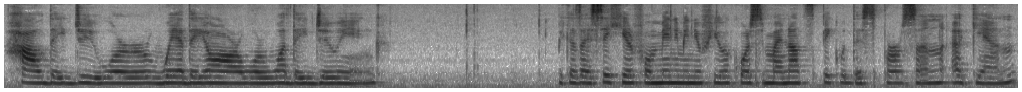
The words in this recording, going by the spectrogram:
how they do or where they are or what they're doing. Because I see here for many, many of you, of course, you might not speak with this person again,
